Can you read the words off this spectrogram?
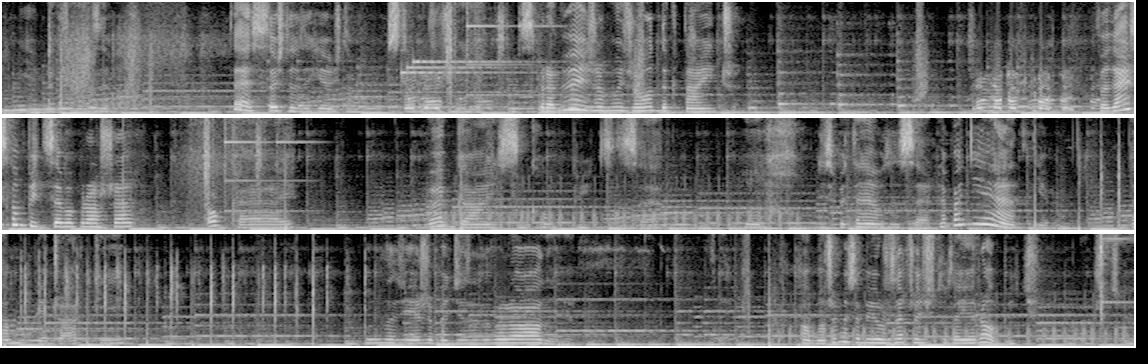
Nie wiem jak się nazywa. To jest coś tam z jakiegoś tam stowarzyszenia. Sprawiłeś, że mój żołądek tańczy. Wegańską pizzę poproszę. Okej. Wegańską pizzę. Uch, nie spytałem o ten ser. Chyba nie, nie wiem. Tam pieczarki. Mam nadzieję, że będzie zadowolony. O, możemy sobie już zacząć tutaj robić. Patrzcie.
